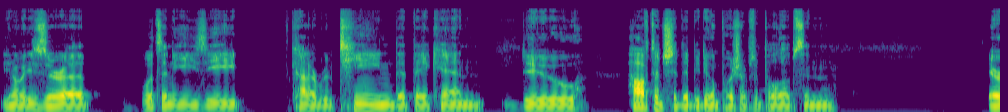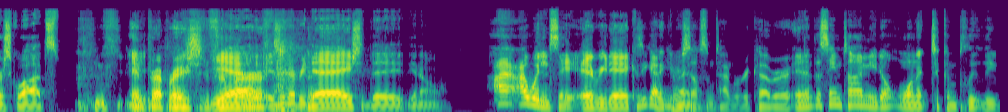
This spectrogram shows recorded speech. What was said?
you know, is there a what's an easy kind of routine that they can do? How often should they be doing push-ups and pull-ups and air squats? In preparation for yeah, Murph, is it every day? Should they, you know? I, I wouldn't say every day because you got to give Right. yourself some time to recover. And at the same time, you don't want it to completely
